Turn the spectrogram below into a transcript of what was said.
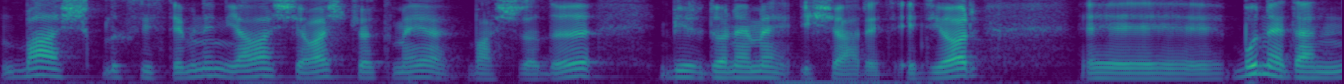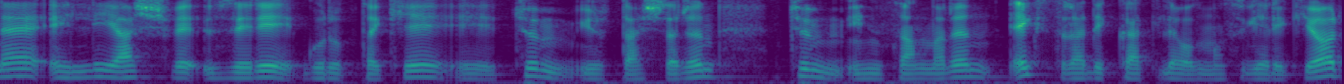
bağışıklık sisteminin yavaş yavaş çökmeye başladığı bir döneme işaret ediyor. E, bu nedenle 50 yaş ve üzeri gruptaki e, tüm yurttaşların, tüm insanların ekstra dikkatli olması gerekiyor.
